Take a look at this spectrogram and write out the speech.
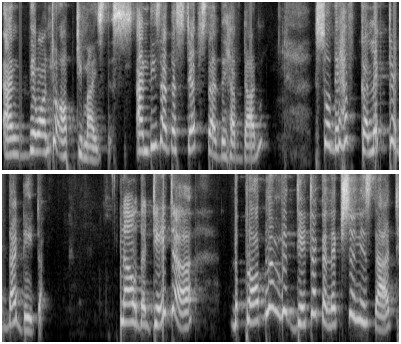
And they want to optimize this. And these are the steps that they have done. So they have collected the data. Now, the data, the problem with data collection is that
